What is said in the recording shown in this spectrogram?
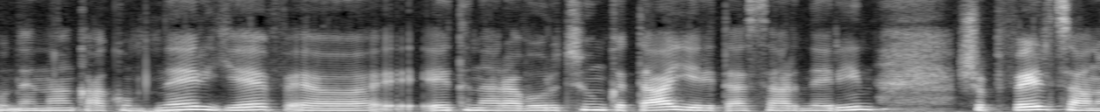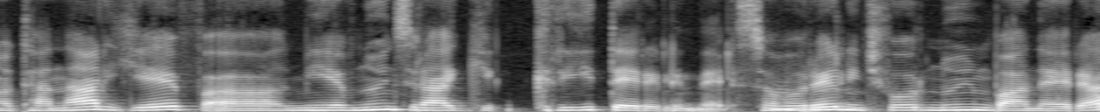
կունենանք ակումբներ եւ այդ հնարավորություն կտա երիտասարդներին շփվել, ծանոթանալ եւ միևնույն ծրագրի տերը լինել, սովորել ինչ որ նույն բաները,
